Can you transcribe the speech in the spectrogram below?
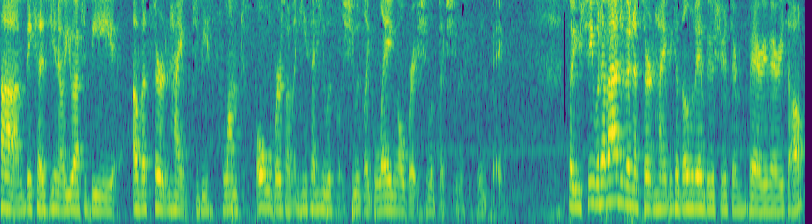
um, because you know you have to be of a certain height to be slumped over something. He said he was she was like laying over it. She looked like she was sleeping. So she would have had to have been a certain height because those bamboo shoots are very very tall.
